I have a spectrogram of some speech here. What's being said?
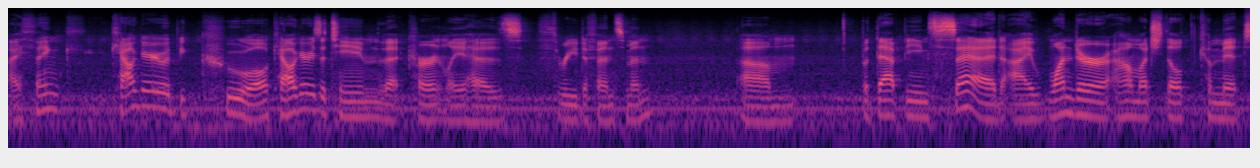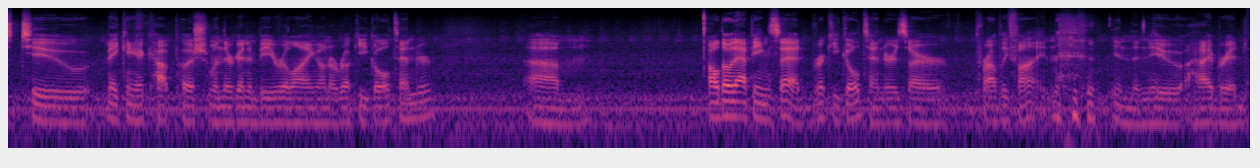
I think Calgary would be cool. Calgary's a team that currently has three defensemen. Um, but that being said, I wonder how much they'll commit to making a cup push when they're going to be relying on a rookie goaltender. Um, although that being said, rookie goaltenders are probably fine in the new hybrid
